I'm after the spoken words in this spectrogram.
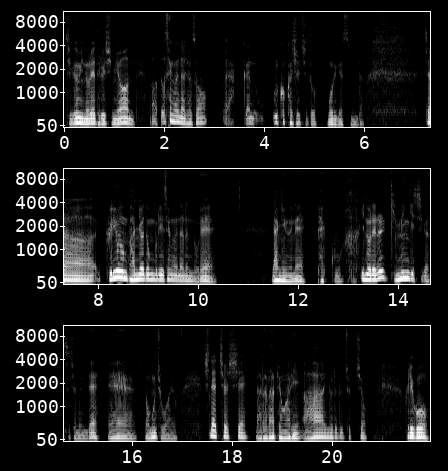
지금 이 노래 들으시면 아, 또 생각나셔서 약간 울컥하실지도 모르겠습니다. 자, 그리운 반려동물이 생각나는 노래, 양희은의 백구. 이 노래를 김민기 씨가 쓰셨는데, 예, 너무 좋아요. 신해철 씨의 나라라 병아리. 아, 이 노래도 좋죠. 그리고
